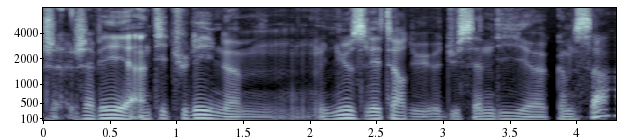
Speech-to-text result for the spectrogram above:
j'a- j'avais intitulé une, hum, une newsletter du, du samedi euh, comme ça.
